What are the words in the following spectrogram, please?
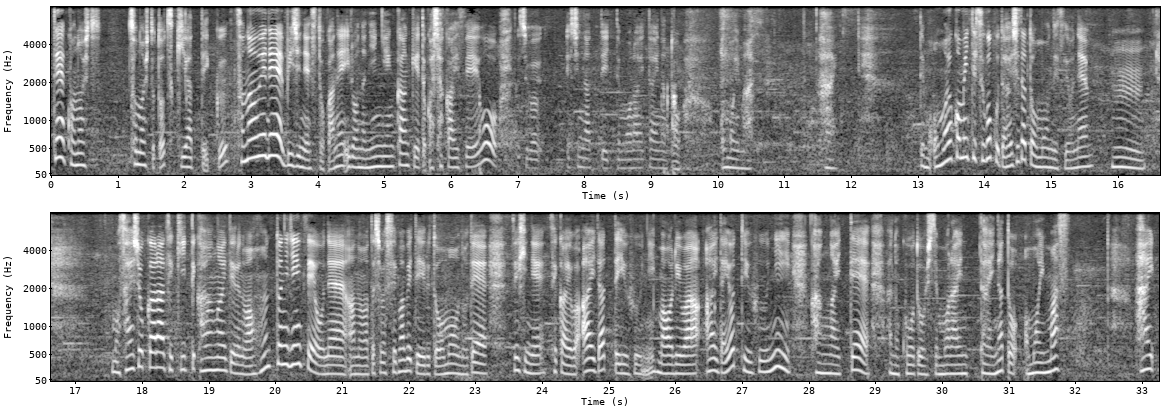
でこの人その人と付き合っていくその上でビジネスとかねいろんな人間関係とか社会性を私は養っていってもらいたいなと思います。はいでも思い込みってすごく大事だと思うんですよね。うんもう最初から敵って考えているのは本当に人生をねあの私は狭めていると思うのでぜひね世界は愛だっていう風に周りは愛だよっていう風に考えてあの行動してもらいたいなと思います。はい。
